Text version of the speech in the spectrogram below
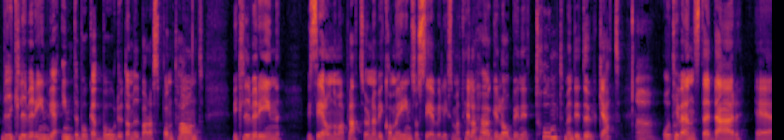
Vi kliver in, vi har inte bokat bord utan vi bara spontant, vi kliver in, vi ser om de har platser och när vi kommer in så ser vi liksom att hela högerlobbyn är tomt men det är dukat. Ja. Och till vänster där eh,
